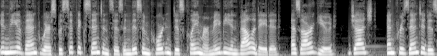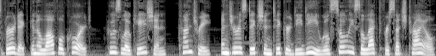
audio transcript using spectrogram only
In the event where specific sentences in this important disclaimer may be invalidated, as argued, judged, and presented as verdict in a lawful court, whose location, country, and jurisdiction ticker DD will solely select for such trial,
